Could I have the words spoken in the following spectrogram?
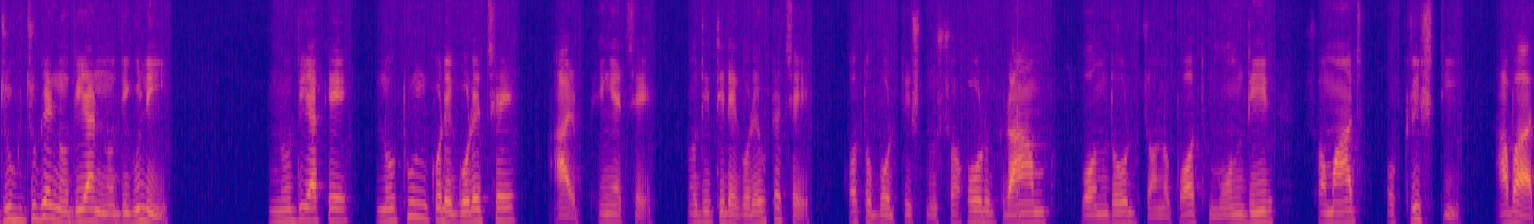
যুগ যুগে নদিয়ার নদীগুলি নদিয়াকে নতুন করে গড়েছে আর ভেঙেছে। নদী তীরে গড়ে উঠেছে। কত বর্ধিষ্ণু শহর, গ্রাম, বন্দর, জনপথ, মন্দির সমাজ ও কৃষ্টি আবার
